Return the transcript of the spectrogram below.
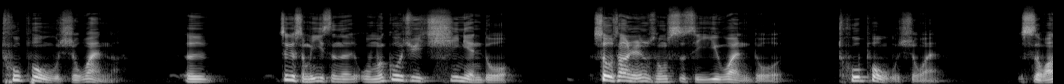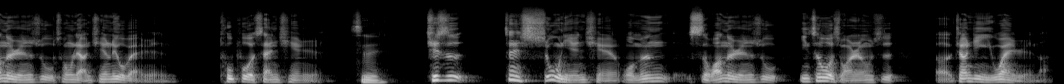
突破五十万呢、呃，这个什么意思呢？我们过去七年多受伤人数从四十一万多突破五十万，死亡的人数从两千六百人突破三千人。是其实，在十五年前，我们死亡的人数，因车祸死亡人数是呃将近一万人啊。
